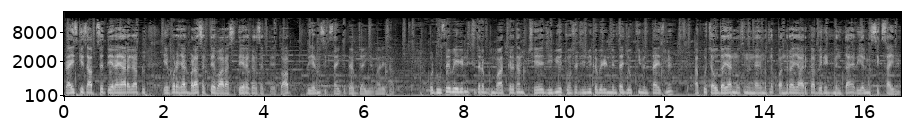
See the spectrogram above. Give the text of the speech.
प्राइस के हिसाब से तेरह हज़ार अगर आप एक और हज़ार बढ़ा सकते हैं, बारह से तेरह कर सकते हैं तो आप रियल मी सिक्स आई की तरफ़ जाइए हमारे साथ। और दूसरे वेरिएंट की तरफ़ बात करें तो हम छः जी बी और चौंसठ जी बी का वेरिएंट मिलता है, जो कि मिलता है इसमें। आपको चौदह हज़ार नौ सौ निन्यानवे मतलब पंद्रह हज़ार का वेरिएंट मिलता है रियल मी सिक्स आई में।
